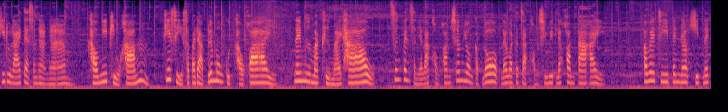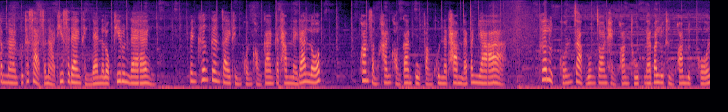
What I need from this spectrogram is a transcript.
ที่ดูร้ายแต่สง่างาม เขามีผิวค้ำที่สีสประดับด้วยมงกุฎเขาควาย ในมือมักถือไม้เท้า ซึ่งเป็นสัญลักษณ์ของความเชื่อมโยงกับโลกและวัฏจักรของชีวิตและความตายอเวจีเป็นแนวคิดในตำนานพุทธศาสนาที่แสดงถึงแดนนรกที่รุนแรง เป็นเครื่องเตือนใจถึงผลของการกระทำในด้านลบ ความสำคัญของการปลูกฝังคุณธรรมและปัญญา เพื่อหลุดพ้นจากวงจรแห่งความทุกข์และบรรลุถึงความหลุดพ้น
